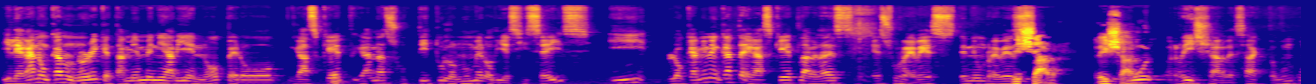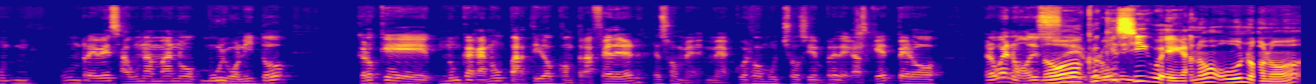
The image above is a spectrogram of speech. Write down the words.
Y le gana un Cameron Norrie que también venía bien, ¿no? Pero Gasquet gana su título número 16 y lo que a mí me encanta de Gasquet, la verdad, es, es su revés. Tiene un revés. Richard. Richard. Richard, exacto. Un, un, revés a una mano muy bonito. Creo que nunca ganó un partido contra Federer, eso me, acuerdo mucho siempre de Gasquet, pero, pero bueno. Es, no, eh, creo que sí, güey, ganó uno, ¿no?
